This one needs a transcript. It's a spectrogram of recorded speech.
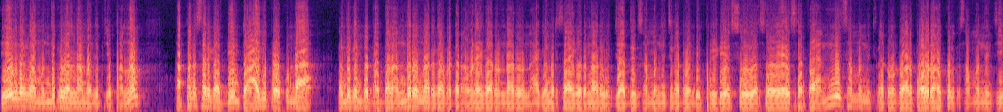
ఏ విధంగా ముందుకు వెళ్దామని చెప్పి చెప్పి అన్నాం. తప్పనిసరిగా దీంతో ఆగిపోకుండా ఎందుకంటే పెద్దలు అందరూ ఉన్నారు కాబట్టి రమణయ్య గారు ఉన్నారు నాగేంద్ర సాయి గారు ఉన్నారు విద్యార్థికి సంబంధించినటువంటి పీడిఎస్ ఎస్ఓఎస్ఎఫ్ఐ అన్ని సంబంధించినటువంటి వాళ్ళ పౌర హక్కులకు సంబంధించి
